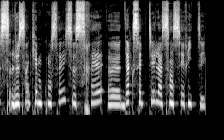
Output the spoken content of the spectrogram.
c- le cinquième conseil ce serait euh, d'accepter la sincérité,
